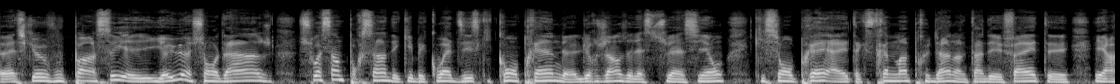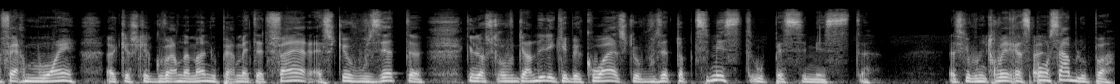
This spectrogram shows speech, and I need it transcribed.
euh, est-ce que vous pensez, il y a eu un sondage, 60% des Québécois disent qu'ils comprennent l'urgence de la situation, qu'ils sont prêts à être extrêmement prudents dans le temps des fêtes et, en faire moins euh, que ce que le gouvernement nous permettait de faire. Est-ce que vous êtes, lorsque vous regardez les Québécois, est-ce que vous êtes optimiste ou pessimiste? Est-ce que vous nous trouvez responsable ou pas?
